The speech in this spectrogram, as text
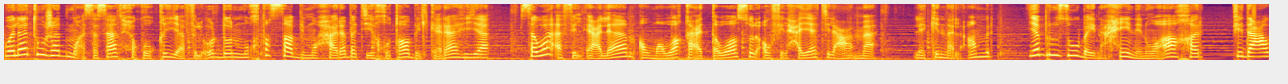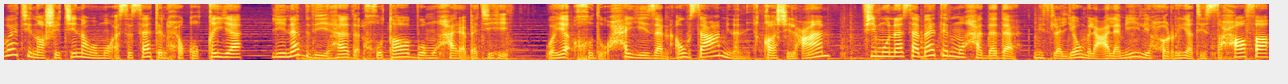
ولا توجد مؤسسات حقوقية في الأردن مختصة بمحاربة خطاب الكراهية سواء في الإعلام أو مواقع التواصل أو في الحياة العامة. لكن الأمر يبرز بين حين وآخر في دعوات ناشطين ومؤسسات حقوقية لنبذ هذا الخطاب ومحاربته ويأخذ حيزا أوسع من النقاش العام في مناسبات محددة مثل اليوم العالمي لحرية الصحافة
